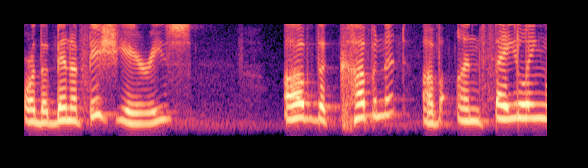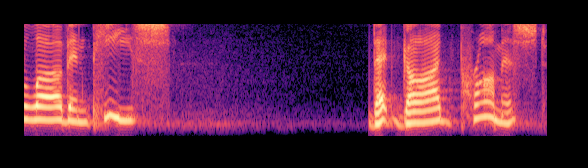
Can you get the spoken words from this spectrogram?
or the beneficiaries of the covenant of unfailing love and peace that God promised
